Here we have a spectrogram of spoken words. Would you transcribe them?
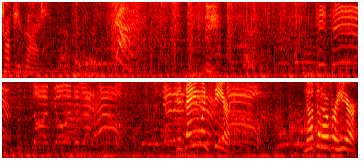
Drop your guard. Does anyone see her? Nothing over here.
